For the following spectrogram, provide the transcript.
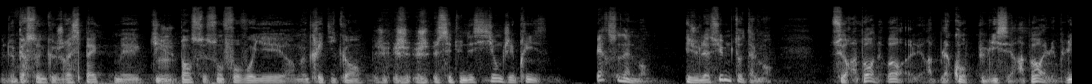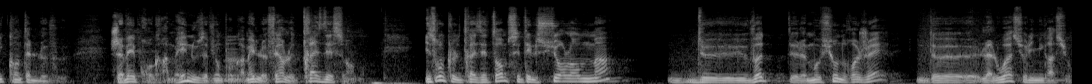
de personnes que je respecte, mais qui, je pense, se sont fourvoyées en me critiquant. C'est une décision que j'ai prise personnellement, et je l'assume totalement. Ce rapport, d'abord, la Cour publie ses rapports, elle les publie quand elle le veut. J'avais programmé, nous avions programmé de le faire le 13 décembre. Il se trouve que le 13 décembre, c'était le surlendemain du vote de la motion de rejet de la loi sur l'immigration.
